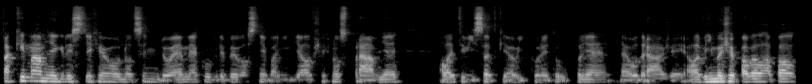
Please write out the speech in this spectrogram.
taky mám někdy z těch jeho hodnocení dojem, jako kdyby vlastně Baník dělal všechno správně, ale ty výsledky a výkony to úplně neodrážejí. Ale víme, že Pavel Hapal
